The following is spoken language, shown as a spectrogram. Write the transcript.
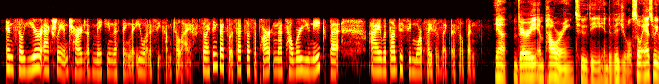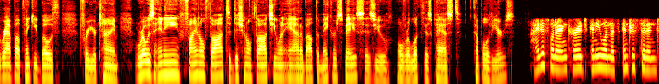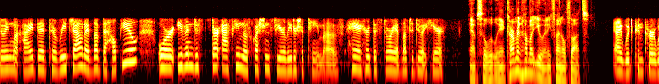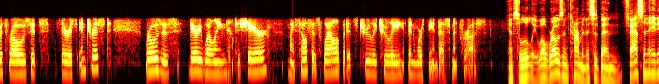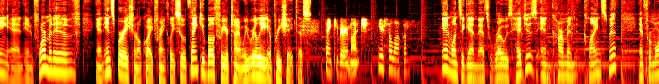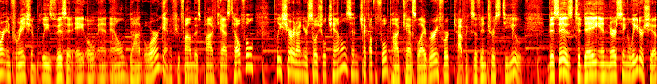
And so you're actually in charge of making the thing that you want to see come to life. So I think that's what sets us apart and that's how we're unique. But I would love to see more places like this open. Yeah, very empowering to the individual. So, as we wrap up, thank you both for your time. Rose, any final thoughts, additional thoughts you want to add about the makerspace as you overlook this past couple of years? I just want to encourage anyone that's interested in doing what I did to reach out. I'd love to help you, or even just start asking those questions to your leadership team of, hey, I heard this story. I'd love to do it here. Absolutely. And Carmen, how about you? Any final thoughts? I would concur with Rose. It's if there is interest, Rose is very willing to share, myself as well, but it's truly, truly been worth the investment for us. Absolutely. Well, Rose and Carmen, this has been fascinating and informative and inspirational, quite frankly. So thank you both for your time. We really appreciate this. Thank you very much. You're so welcome. And once again, that's Rose Hedges and Carmen Kleinsmith. And for more information, please visit aonl.org. And if you found this podcast helpful, please share it on your social channels and check out the full podcast library for topics of interest to you. This is Today in Nursing Leadership.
